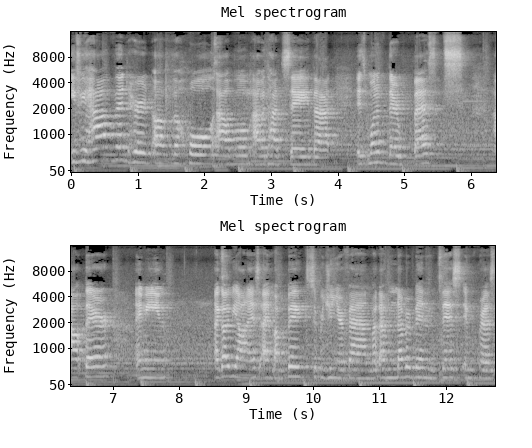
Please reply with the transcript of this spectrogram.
if you haven't heard of the whole album, I would have to say that it's one of their bests out there. I mean, I gotta be honest, I'm a big Super Junior fan, but I've never been this impressed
